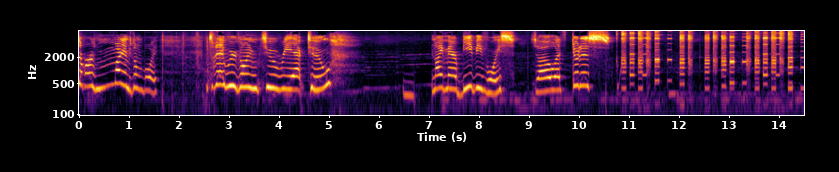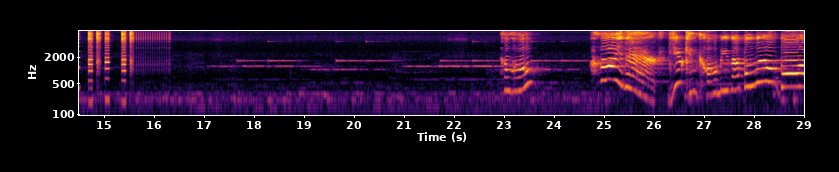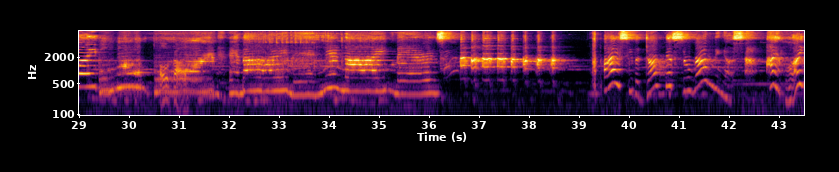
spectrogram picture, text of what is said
What's up, guys? My name is Golden Boy. Today we're going to react to Nightmare BB voice. So let's do this.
